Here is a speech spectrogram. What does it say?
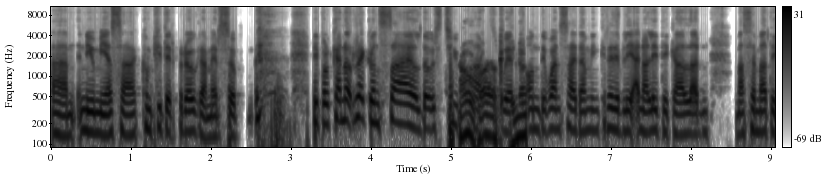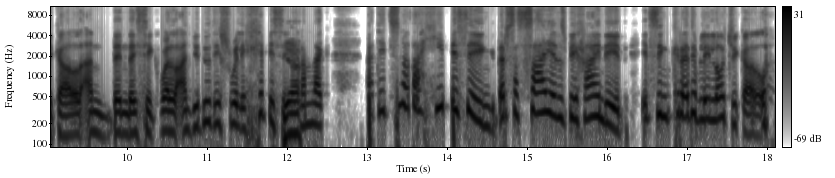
um, knew me as a computer programmer. So people cannot reconcile those two oh, parts. Right, okay, where yeah. on the one side I'm incredibly analytical and mathematical, and then they think, well, and you do this really hippie thing, yeah. and I'm like, but it's not a hippie thing. There's a science behind it. It's incredibly logical.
